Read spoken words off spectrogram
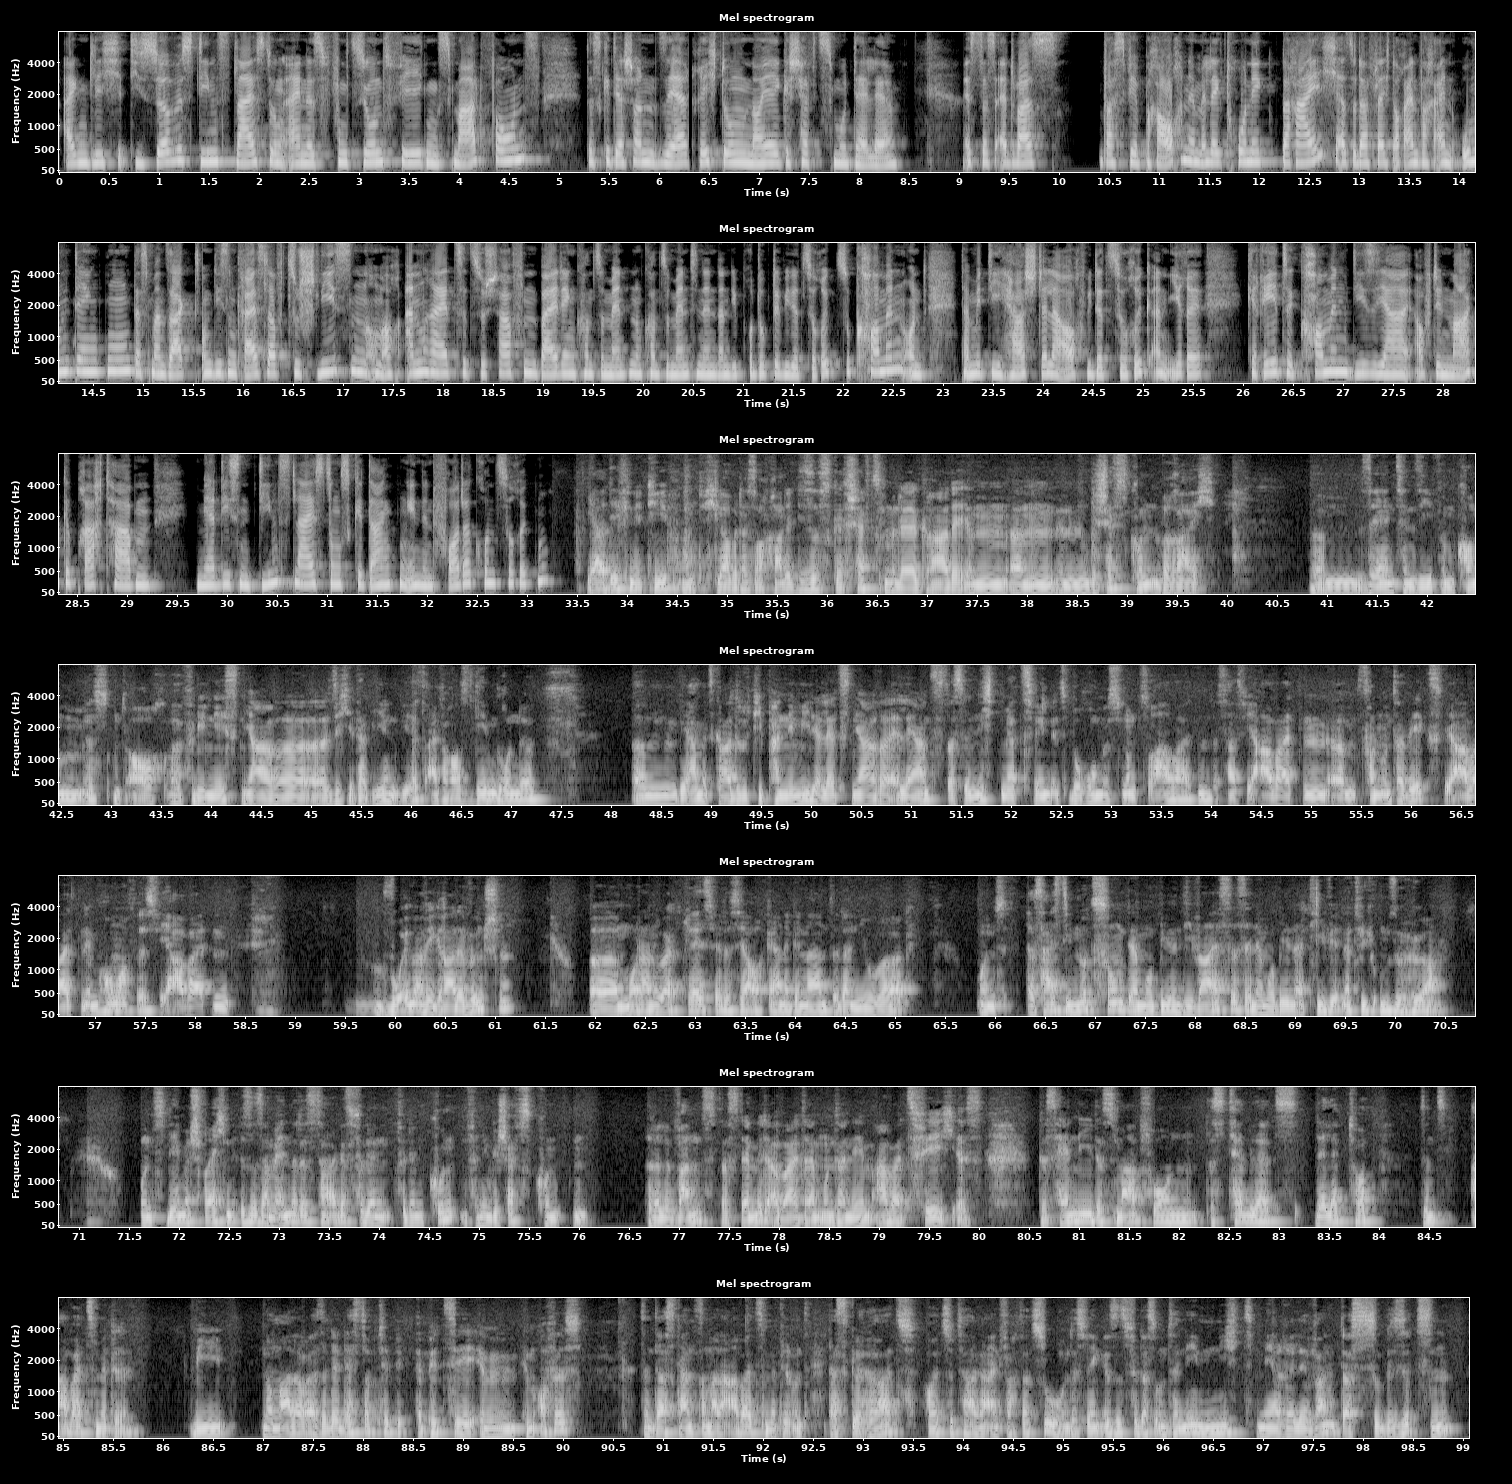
eigentlich die Service-Dienstleistung eines funktionsfähigen Smartphones. Das geht ja schon sehr Richtung neue Geschäftsmodelle. Ist das etwas, was wir brauchen im Elektronikbereich. Also da vielleicht auch einfach ein Umdenken, dass man sagt, um diesen Kreislauf zu schließen, um auch Anreize zu schaffen, bei den Konsumenten und Konsumentinnen dann die Produkte wieder zurückzukommen und damit die Hersteller auch wieder zurück an ihre Geräte kommen, die sie ja auf den Markt gebracht haben, mehr diesen Dienstleistungsgedanken in den Vordergrund zu rücken? Ja, definitiv. Und ich glaube, dass auch gerade dieses Geschäftsmodell gerade im, ähm, im Geschäftskundenbereich ähm, sehr intensiv im Kommen ist und auch äh, für die nächsten Jahre äh, sich etablieren wird. Einfach aus dem Grunde, ähm, wir haben jetzt gerade durch die Pandemie der letzten Jahre erlernt, dass wir nicht mehr zwingend ins Büro müssen, um zu arbeiten. Das heißt, wir arbeiten ähm, von unterwegs, wir arbeiten im Homeoffice, wir arbeiten wo immer wir gerade wünschen. Äh, Modern Workplace wird es ja auch gerne genannt oder New Work. Und das heißt, die Nutzung der mobilen Devices in der mobilen IT wird natürlich umso höher. Und dementsprechend ist es am Ende des Tages für den, für den Kunden, für den Geschäftskunden relevant, dass der Mitarbeiter im Unternehmen arbeitsfähig ist. Das Handy, das Smartphone, das Tablet, der sind Arbeitsmittel, wie normalerweise der Desktop-PC im, im Office, sind das ganz normale Arbeitsmittel. Und das gehört heutzutage einfach dazu. Und deswegen ist es für das Unternehmen nicht mehr relevant, das zu besitzen,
